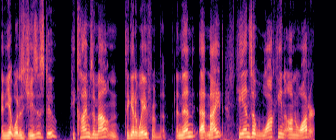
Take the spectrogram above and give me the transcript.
And yet what does Jesus do? He climbs a mountain to get away from them. And then at night, he ends up walking on water.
